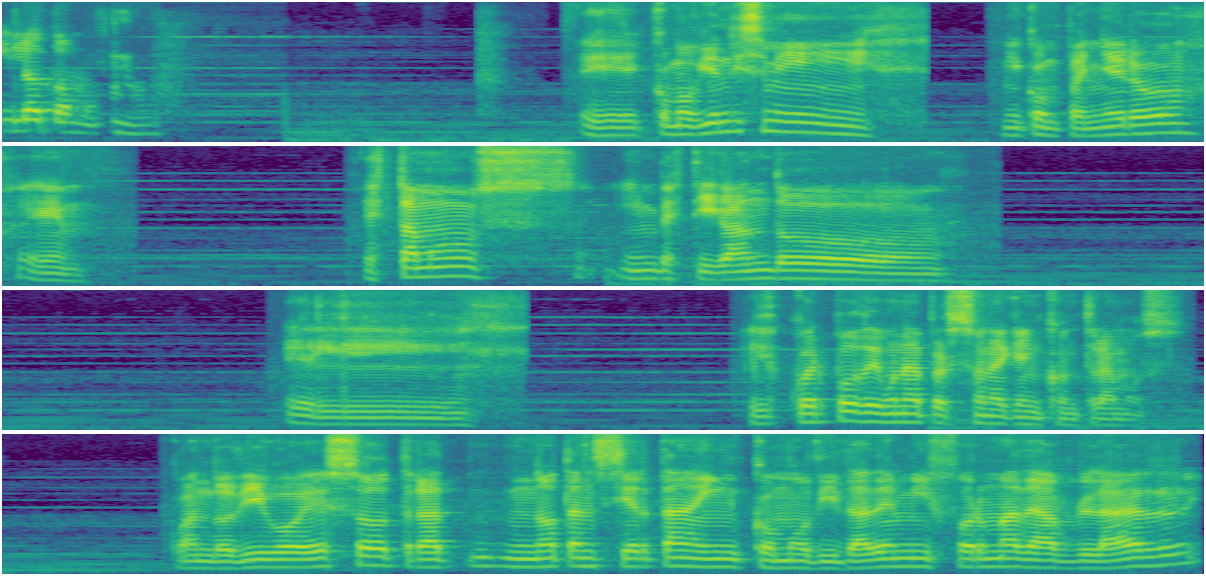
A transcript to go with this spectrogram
Y lo tomo. Eh, como bien dice mi, mi compañero, eh, estamos investigando el, el cuerpo de una persona que encontramos. Cuando digo eso, notan cierta incomodidad en mi forma de hablar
